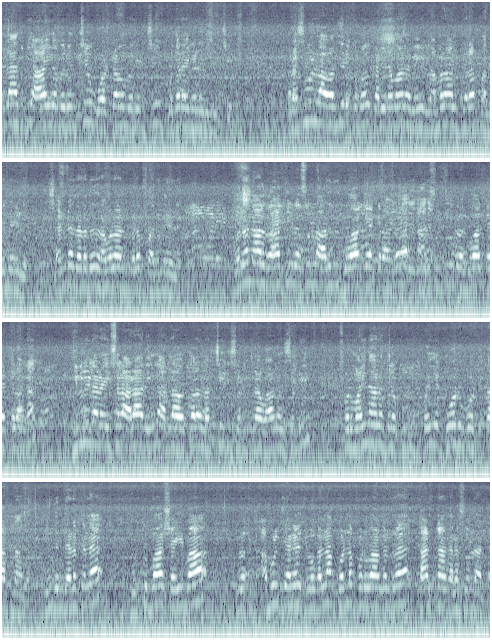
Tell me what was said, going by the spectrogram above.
எல்லாத்துக்கும் ஆயுதம் இருந்துச்சு ஒட்டகம் இருந்துச்சு குதிரைகள் இருந்துச்சு. ரசூல்லா வந்திருக்கும் போது கடினமான வெயில். ரமலான் பிற பதினேழு. சண்டை நடந்தது ரமலான் பிற பதினேழு. முதல் நாள் ராத்திரி ரசூல்லா அழுது துவா கேட்குறாங்க. அந்த சுற்றுல துவா கேட்குறாங்க. ஜிப்ரில் அலை இஸ்லாம் அழாதீங்க. அல்லாஹால நற்செய்தி சொல்லிக்கலாம் வாங்கன்னு சொல்லி ஒரு மைதானத்தில் கூட்டிட்டு போய் கோடு போட்டு காட்டினாங்க. இந்த இடத்துல முத்துபா ஷைபா அபுல் ஜஹல் இவங்கெல்லாம் கொல்லப்படுவாங்கன்ற காட்டினாங்க ரசூல்லாட்ட.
